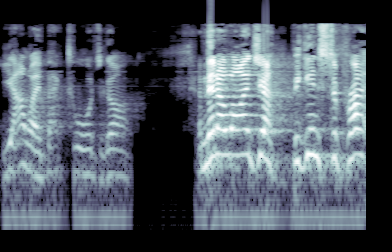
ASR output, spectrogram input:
Yahweh, back towards God. And then Elijah begins to pray.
